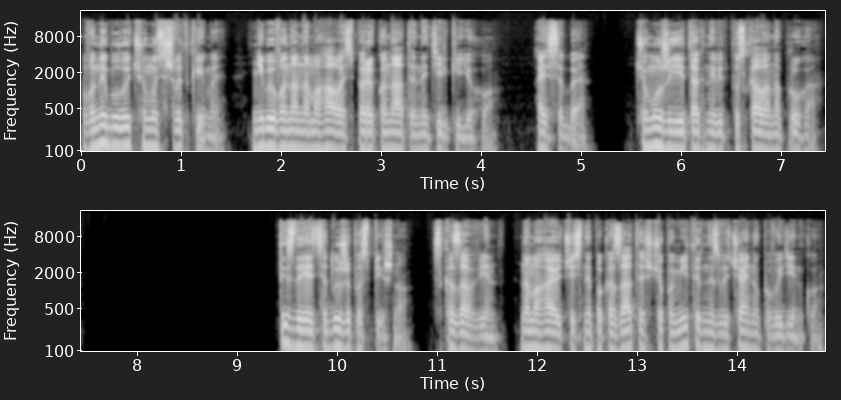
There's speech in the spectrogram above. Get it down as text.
Вони були чомусь швидкими, ніби вона намагалась переконати не тільки його, а й себе. Чому ж її так не відпускала напруга? Ти, здається, дуже поспішно, сказав він, намагаючись не показати, що помітив незвичайну поведінку.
